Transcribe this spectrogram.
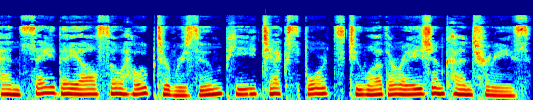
and say they also hope to resume peach exports to other Asian countries.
